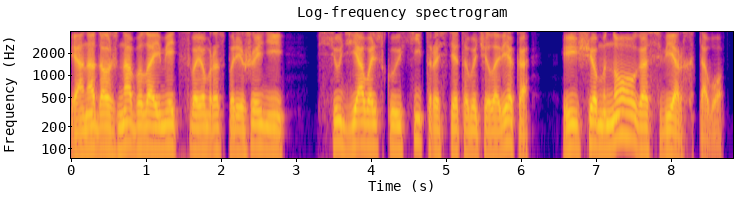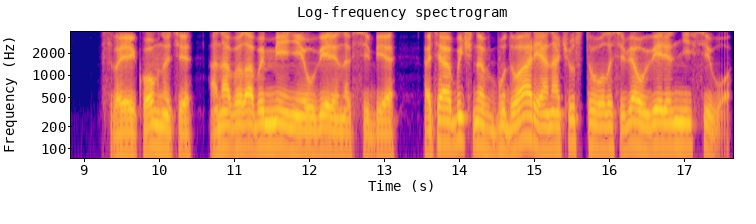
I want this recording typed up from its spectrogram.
и она должна была иметь в своем распоряжении всю дьявольскую хитрость этого человека и еще много сверх того. В своей комнате она была бы менее уверена в себе, хотя обычно в будуаре она чувствовала себя уверенней всего.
